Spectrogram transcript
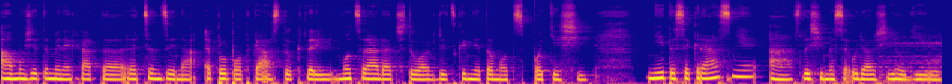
a můžete mi nechat eh, recenzi na Apple podcastu, který moc ráda čtu a vždycky mě to moc potěší. Mějte se krásně a slyšíme se u dalšího dílu.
